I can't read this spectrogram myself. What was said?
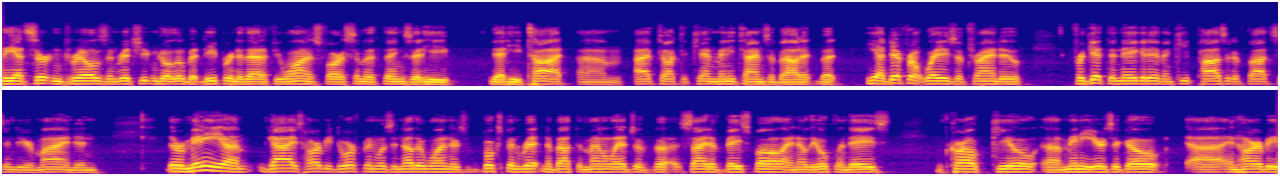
He had certain drills, and Rich, you can go a little bit deeper into that if you want, as far as some of the things that he that he taught. Um, I've talked to Ken many times about it, but he had different ways of trying to forget the negative and keep positive thoughts into your mind. And there are many um, guys. Harvey Dorfman was another one. There's books been written about the mental edge of uh, side of baseball. I know the Oakland A's with Karl Kuehl uh, many years ago, uh, and Harvey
